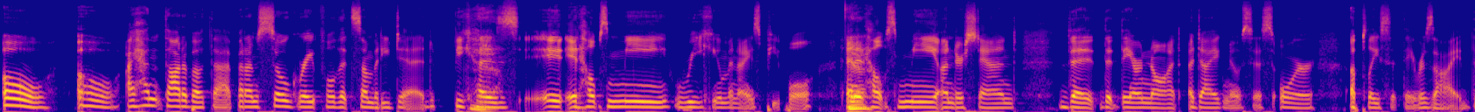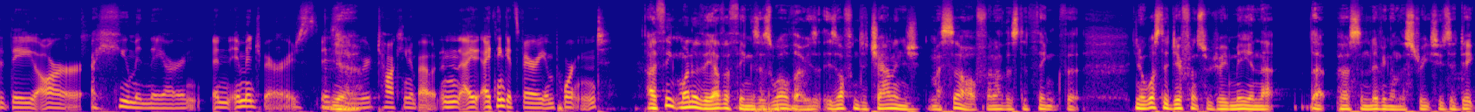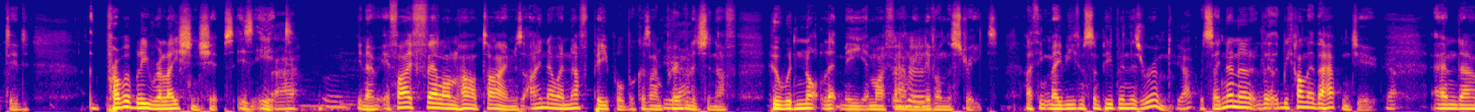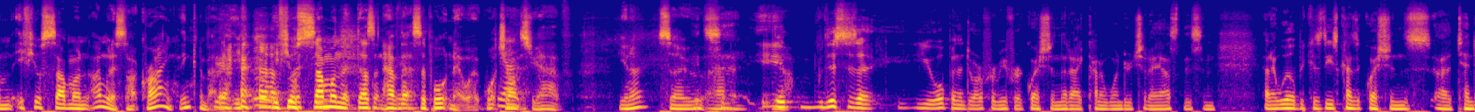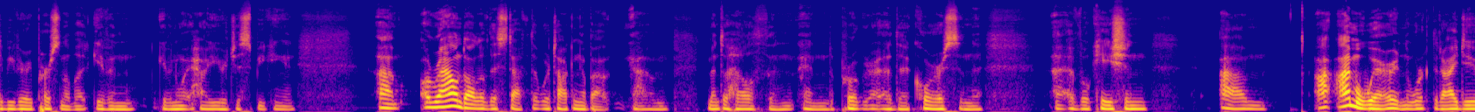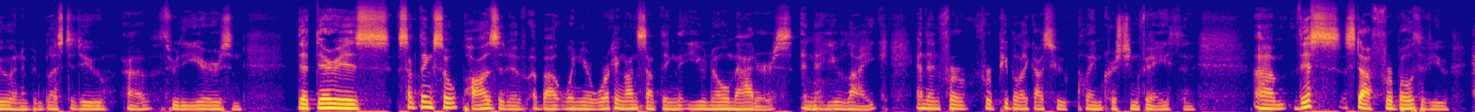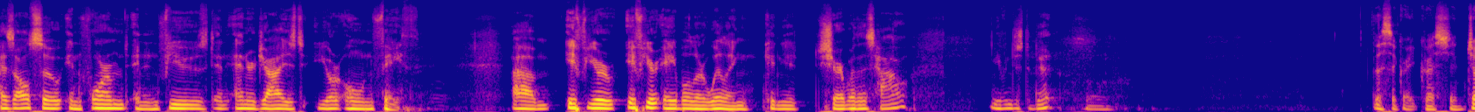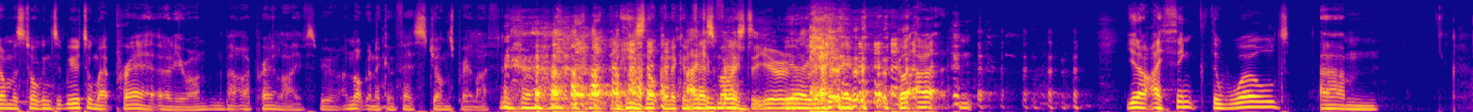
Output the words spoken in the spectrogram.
oh, oh, I hadn't thought about that, but I'm so grateful that somebody did because it, it helps me rehumanize people and Yeah. it helps me understand that that they are not a diagnosis or a place that they reside, that they are a human, they are an, an image bearer, as, as Yeah. you were talking about. And I, I think it's very important. I think one of the other things as well, though, is, is often to challenge myself and others to think that, you know, what's the difference between me and that that person living on the streets who's addicted? Probably relationships is it. Ah. Mm. You know, if I fell on hard times, I know enough people because I'm Yeah. privileged enough who would not let me and my family mm-hmm. live on the streets. I think maybe even some people in this room Yeah. would say, no, no, no, th- we can't let that happen to you. Yeah. And um, if you're someone, I'm going to start crying thinking about it. If, if you're someone that doesn't have that support network, what Yeah. chance do you have? You know, so It's, um, uh, it, this is a you open the door for me for a question that I kind of wondered should I ask this? And and I will because these kinds of questions uh, tend to be very personal but given given what, how you're just speaking and um, around all of this stuff that we're talking about um, mental health and and the program uh, the course and the uh, vocation um, I, I'm aware in the work that I do and have been blessed to do uh, through the years and that there is something so positive about when you're working on something that you know matters and that you like. And then for for people like us who claim christian faith and um, this stuff for both of you has also informed and infused and energized your own faith. Um, if you're if you're able or willing can you share with us how? Even just a bit That's a great question. John was talking to. We were talking about prayer earlier on and about our prayer lives. We were, I'm not going to confess John's prayer life, and he's not going to I confess mine. to you. Yeah, yeah. but uh, you know, I think the world, um,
